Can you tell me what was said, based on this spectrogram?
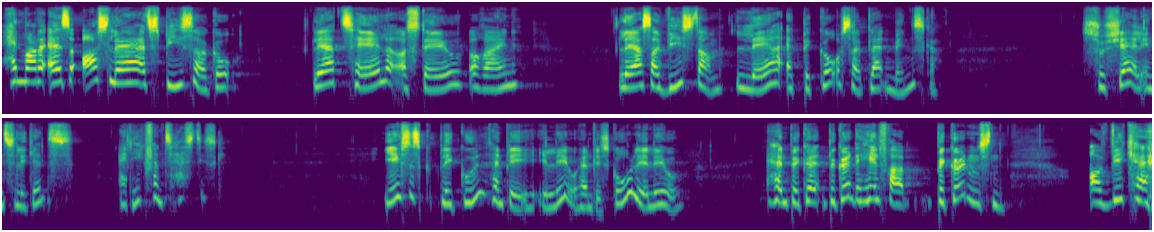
Han måtte altså også lære at spise og gå. Lære at tale og stave og regne. Lære sig visdom. Lære at begå sig blandt mennesker. Social intelligens. Er det ikke fantastisk? Jesus blev Gud, han blev elev, han blev skoleelev, han begyndte helt fra begyndelsen. Og vi kan,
